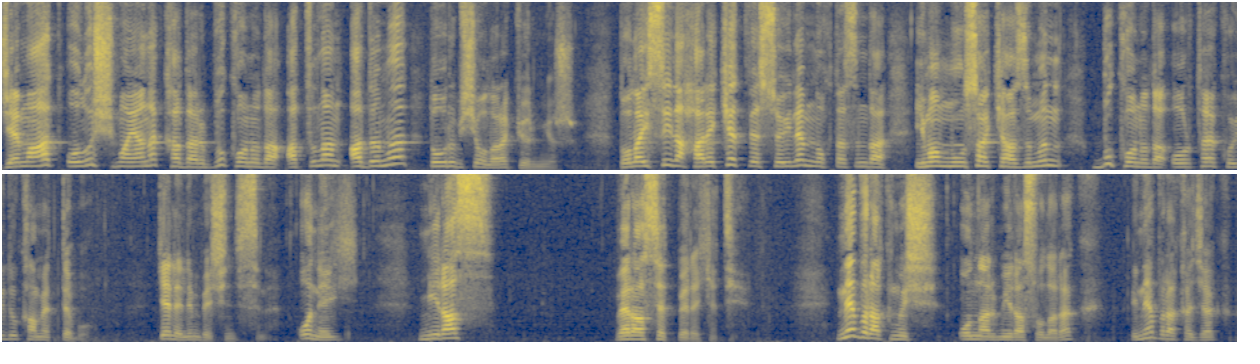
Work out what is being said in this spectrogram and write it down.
cemaat oluşmayana kadar bu konuda atılan adımı doğru bir şey olarak görmüyor. Dolayısıyla hareket ve söylem noktasında İmam Musa Kazım'ın bu konuda ortaya koyduğu kamette bu. Gelelim beşincisine. O ne? Miras, veraset bereketi. Ne bırakmış onlar miras olarak? E ne bırakacak?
